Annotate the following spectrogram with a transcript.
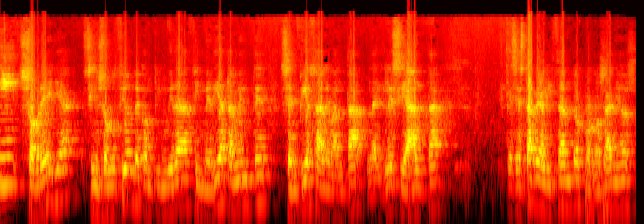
y sobre ella, sin solución de continuidad, inmediatamente se empieza a levantar la iglesia alta que se está realizando por los años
